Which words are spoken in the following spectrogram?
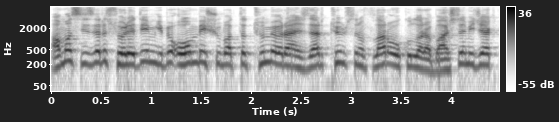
Ama sizlere söylediğim gibi 15 Şubat'ta tüm öğrenciler, tüm sınıflar okullara başlamayacak.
